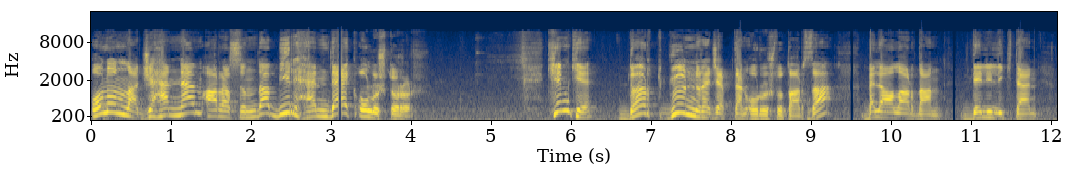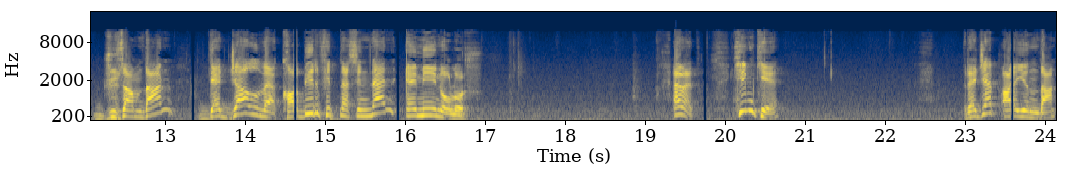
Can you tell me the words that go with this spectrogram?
onunla cehennem arasında bir hendek oluşturur. Kim ki dört gün Recep'ten oruç tutarsa belalardan, delilikten, cüzamdan, deccal ve kabir fitnesinden emin olur. Evet, kim ki Recep ayından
